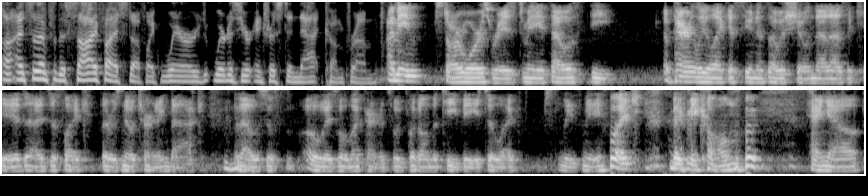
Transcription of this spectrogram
Uh, and so then for the sci-fi stuff, like where where does your interest in that come from? I mean, Star Wars raised me. That was the apparently like as soon as I was shown that as a kid, I just like there was no turning back, mm-hmm. and that was just always what my parents would put on the TV to like just leave me like make me calm, hang out.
